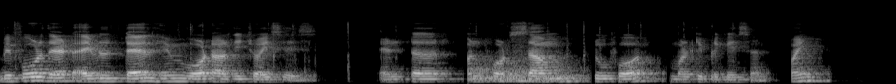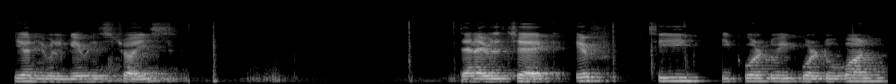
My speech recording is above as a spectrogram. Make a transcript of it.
before that I will tell him what are the choices enter 1 for sum 2 for multiplication. Fine. Here he will give his choice. Then I will check if c equal to equal to 1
